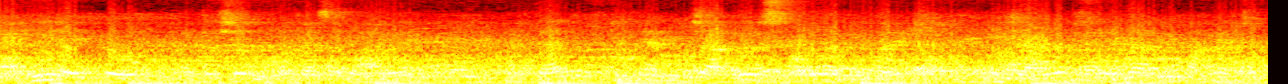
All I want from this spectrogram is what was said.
हाही एक अतिशय महत्त्वाचा भाग आहे. त्या दृष्टीने आम्ही जागृत स्पर्धा घेतो जागृत स्पर्धा आम्ही महाराष्ट्रात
